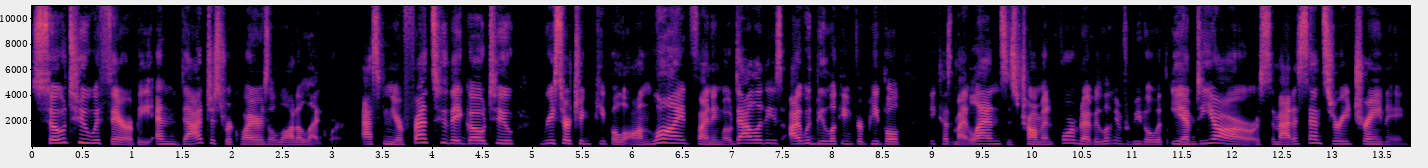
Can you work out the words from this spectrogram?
So too with therapy. And that just requires a lot of legwork. Asking your friends who they go to, researching people online, finding modalities. I would be looking for people because my lens is trauma informed. I'd be looking for people with EMDR or somatosensory training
